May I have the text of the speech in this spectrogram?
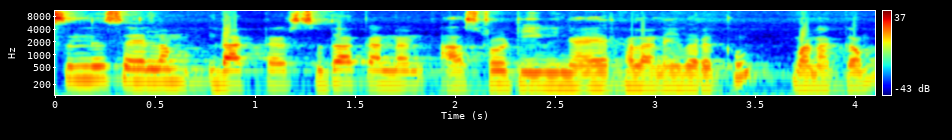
Chinna Salem doctor Sudha Kannan Astro TV நாயர்கள் அனைவருக்கும் வணக்கம்.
